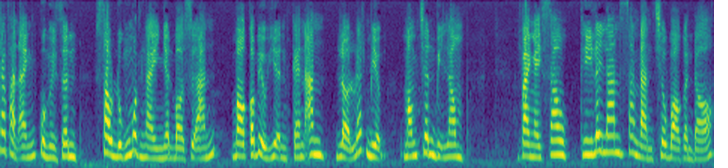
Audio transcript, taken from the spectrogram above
Theo phản ánh của người dân, sau đúng một ngày nhận bò dự án, bò có biểu hiện kén ăn, lở loét miệng, móng chân bị long. Vài ngày sau thì lây lan sang đàn châu bò gần đó.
